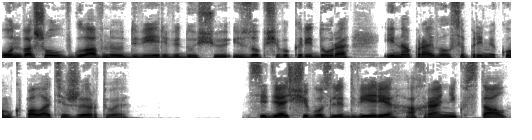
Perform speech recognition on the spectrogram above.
Он вошел в главную дверь, ведущую из общего коридора, и направился прямиком к палате жертвы. Сидящий возле двери охранник встал,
